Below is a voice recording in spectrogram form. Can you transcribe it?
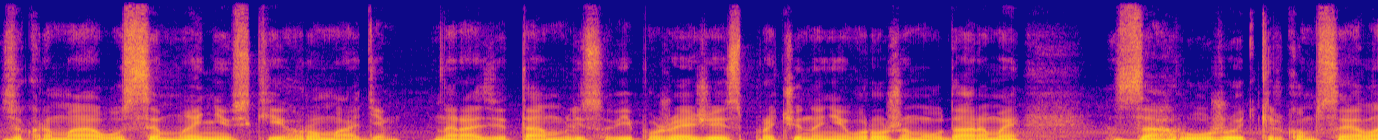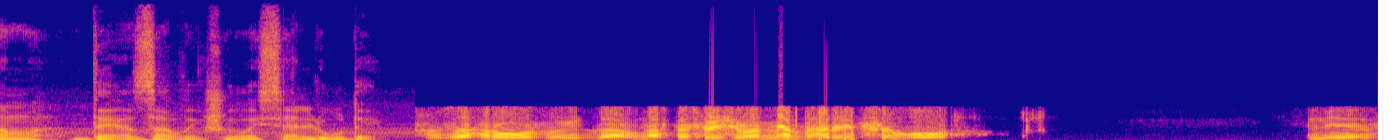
зокрема у Семенівській громаді. Наразі там лісові пожежі, спричинені ворожими ударами, загрожують кільком селам, де залишилися люди. Загрожують, да. У нас на сьогоднішній момент горить село. Лес.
